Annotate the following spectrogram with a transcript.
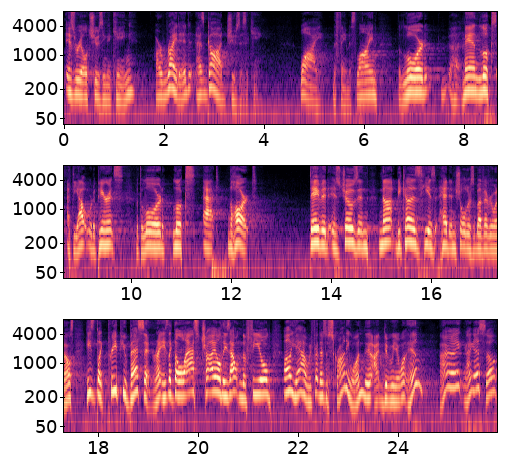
Israel choosing a king are righted as God chooses a king. Why? The famous line The Lord, uh, man looks at the outward appearance, but the Lord looks at the heart. David is chosen not because he is head and shoulders above everyone else. He's like prepubescent, right? He's like the last child. He's out in the field. Oh, yeah, there's a scrawny one. Did we want him? All right, I guess so.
